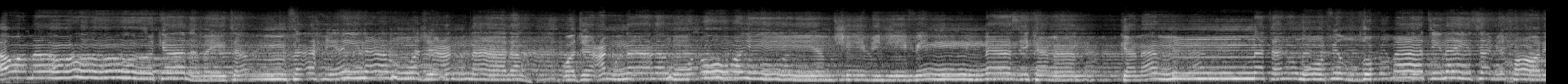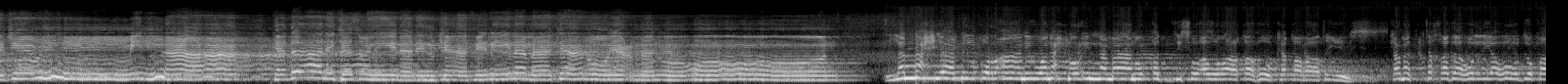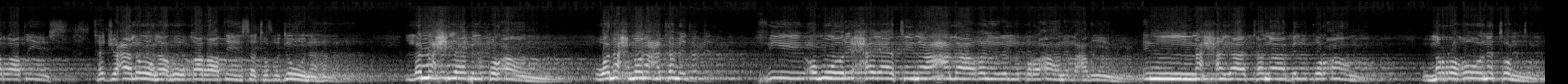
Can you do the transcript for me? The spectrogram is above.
أومن كان ميتا فأحييناه وجعلنا له, وجعلنا له نورا يمشي به في الناس كمن, كمن مثله في الظلمات ليس بخارج منها. كذلك زين للكافرين ما كانوا يعملون. لن نحيا بالقرآن ونحن إنما نقدس أوراقه كقراطيس كما اتخذه اليهود قراطيس تجعلونه قراطيس تبدونها. لن نحيا بالقرآن ونحن نعتمد في أمور حياتنا على غير القرآن العظيم. إن حياتنا بالقرآن مرهونة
